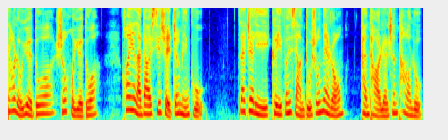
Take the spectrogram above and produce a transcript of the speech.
交流越多，收获越多。欢迎来到溪水真名谷，在这里可以分享读书内容，探讨人生套路，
